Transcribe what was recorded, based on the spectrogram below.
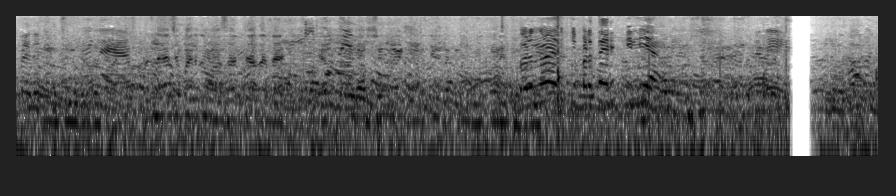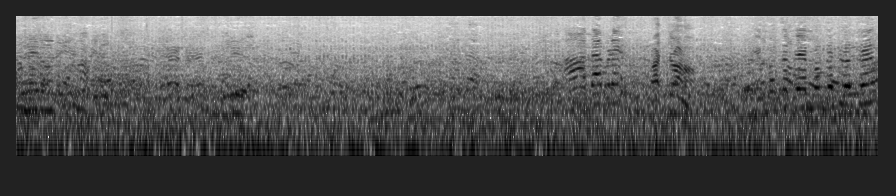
വെള്ളിയാഴ്ച മരുന്ന് അവസാനിച്ചാൽ തന്നെ എത്ര വർഷങ്ങളായിട്ട് ഇവിടെ തിരക്കില്ല പറ്റാണോ എൺപത്തെട്ട് എൺപത്തെട്ട് വെക്കാം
